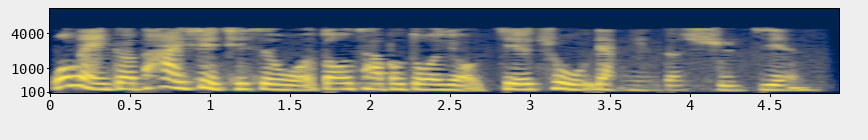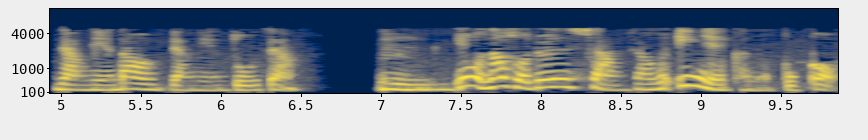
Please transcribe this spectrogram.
我每一个派系其实我都差不多有接触两年的时间，两年到两年多这样。嗯，因为我那时候就在想，想说一年可能不够，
